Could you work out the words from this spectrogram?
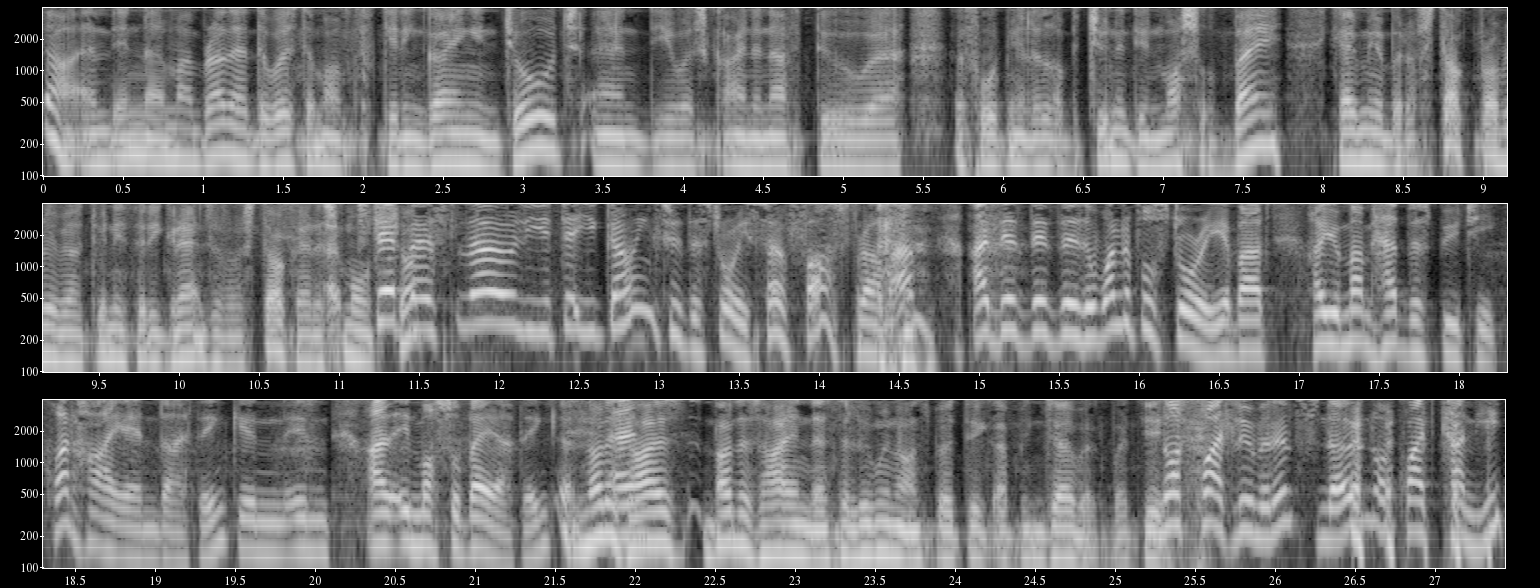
yeah, and then uh, my brother had the wisdom of getting going in George, and he was kind enough to uh, afford me a little opportunity in Mossel Bay. Gave me a bit of stock, probably about 20, 30 grand of stock. I had a small Uh, Step shop. uh, slowly. You're, you're going through the story so fast, Braam. Um, I, there, there, there's a wonderful story about how your mum had this boutique, quite high end, I think, in in uh, in Mossel Bay, I think. Not as And high as not as high end as the Luminance boutique up in Joburg, but yes. Not quite luminance, no, not quite canny,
